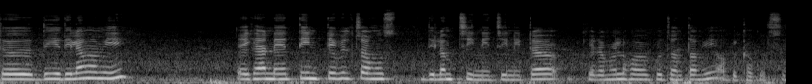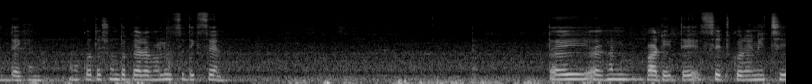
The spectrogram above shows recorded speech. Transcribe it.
তো দিয়ে দিলাম আমি এখানে তিন টেবিল চামচ দিলাম চিনি। চিনিটা ক্যারামেল হওয়া পর্যন্ত আমি অপেক্ষা করছি। দেখেন, আমার কত সুন্দর ক্যারামেল হচ্ছে, দেখছেন? তাই এখন বাটিতে সেট করে নিচ্ছি।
